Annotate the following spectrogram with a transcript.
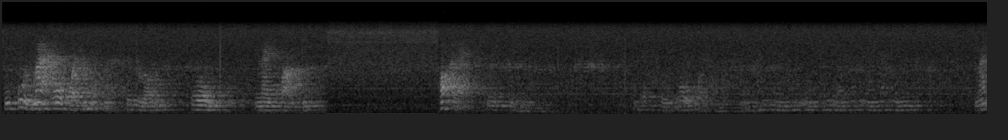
ที่พูดมากโอ้โหทั้งหมดคือหลงงงในความคิดเพราะอะไรคือมันจะคุยโอ้โหนั่น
